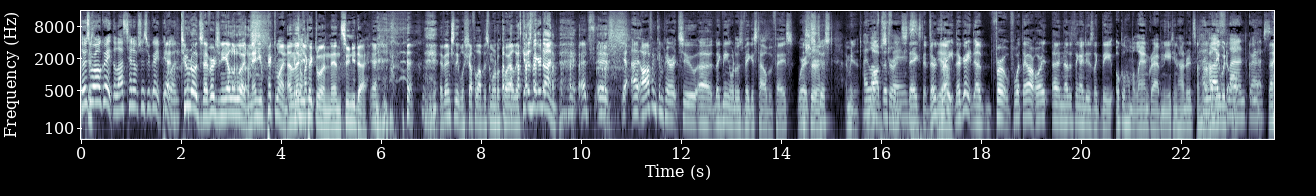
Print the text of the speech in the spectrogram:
Those were all great. The last ten options were great. Pick Yeah, one. two roads diverge in a yellow wood, and then you picked one. and then you picked one and soon you die Eventually, we'll shuffle off this mortal coil. Let's get this record done. That's it. Yeah, I often compare it to uh, like being at one of those Vegas style buffets where it's Sure. just, I mean, I lobster and steaks. They're, they're Yeah. great. They're great uh, for for what they are. Or uh, another thing I do is like the Oklahoma land grab in the 1800s. I how love they would all- land grabs.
